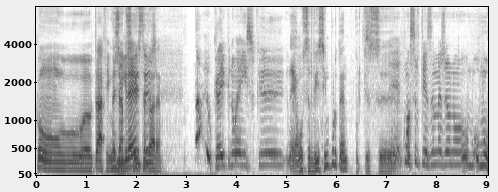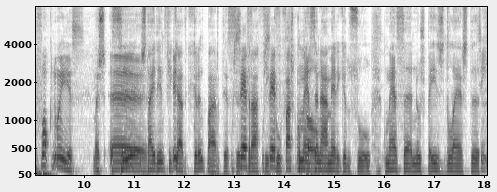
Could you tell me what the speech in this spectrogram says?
com o, o tráfico Mas de já migrantes. percebeste agora? Não, eu creio que não é isso que. É um serviço importante, porque se. É, com certeza, mas eu não, o, o meu foco não é esse. Mas Eh, está identificado que grande parte desse CEF tráfico começa na América do Sul, começa nos países de leste, Sim.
